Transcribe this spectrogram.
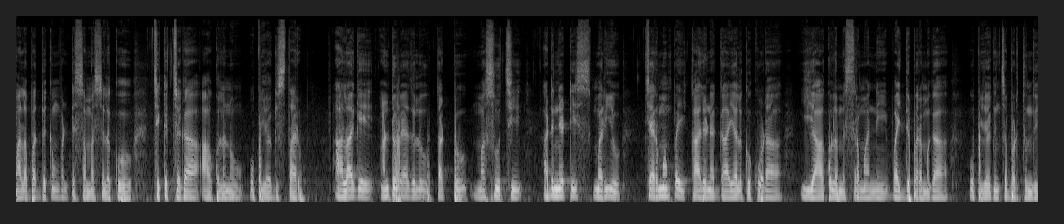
మలబద్ధకం వంటి సమస్యలకు చికిత్సగా ఆకులను ఉపయోగిస్తారు. అలాగే అంటువ్యాధులు తట్టు మసూచి అడినెటిస్ మరియు చర్మంపై కాలిన గాయాలకు కూడా ఈ ఆకుల మిశ్రమాన్ని వైద్యపరముగా ఉపయోగించబడుతుంది.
